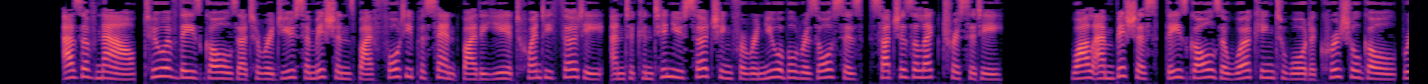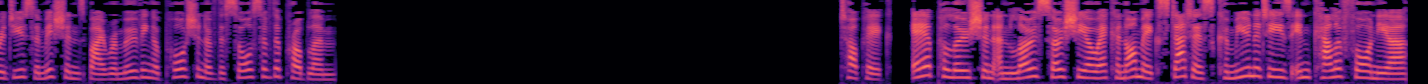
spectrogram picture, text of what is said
As of now, two of these goals are to reduce emissions by 40% by the year 2030, and to continue searching for renewable resources, such as electricity. While ambitious, these goals are working toward a crucial goal, reduce emissions by removing a portion of the source of the problem. Air pollution and low socioeconomic status communities in California.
